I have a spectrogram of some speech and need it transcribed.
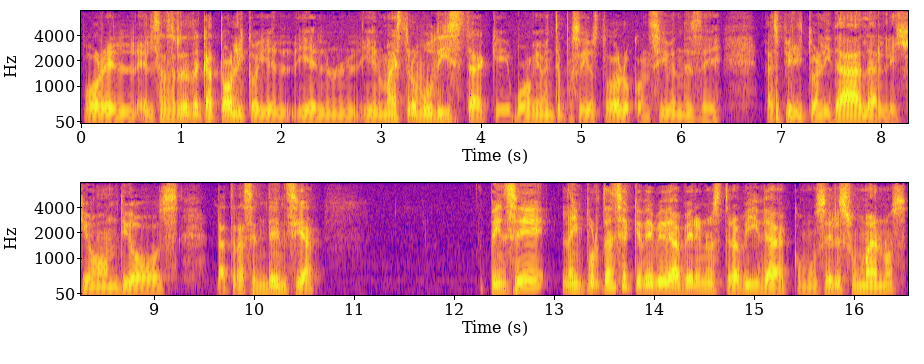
por el, sacerdote católico y el, y, el, y el, maestro budista, que obviamente pues ellos todo lo conciben desde la espiritualidad, la religión, Dios, la trascendencia, pensé la importancia que debe de haber en nuestra vida como seres humanos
